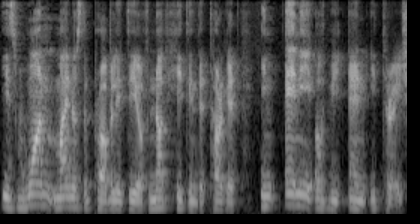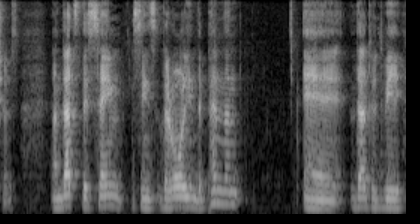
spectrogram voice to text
is one minus the probability of not hitting the target in any of the n iterations. And that's the same since they're all independent, uh, that would be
